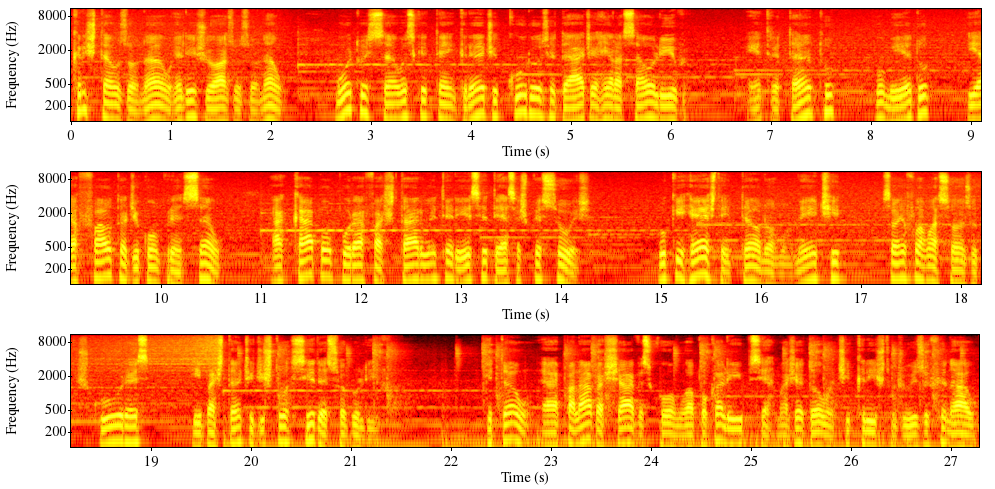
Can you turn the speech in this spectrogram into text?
Cristãos ou não, religiosos ou não, muitos são os que têm grande curiosidade em relação ao livro. Entretanto, o medo e a falta de compreensão acabam por afastar o interesse dessas pessoas. O que resta então, normalmente, são informações obscuras e bastante distorcidas sobre o livro. Então, palavras-chave como Apocalipse, Armagedon, Anticristo, Juízo Final,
